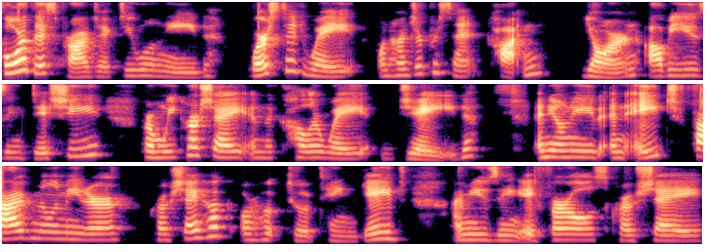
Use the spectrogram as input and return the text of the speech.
For this project you will need worsted weight 100% cotton yarn. I'll be using Dishy from We Crochet in the colorway Jade. And you'll need an H 5 millimeter crochet hook or hook to obtain gauge. I'm using a Furls Crochet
